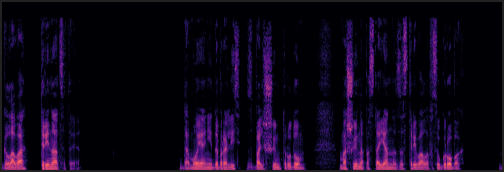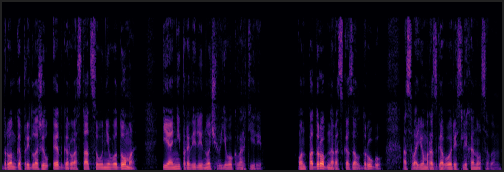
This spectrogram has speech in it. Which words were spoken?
Глава 13. Домой они добрались с большим трудом. Машина постоянно застревала в сугробах. Дронго предложил Эдгару остаться у него дома, и они провели ночь в его квартире. Он подробно рассказал другу о своем разговоре с Лихоносовым.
